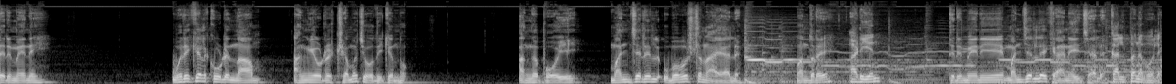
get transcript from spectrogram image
തിരുമേനെ ഒരിക്കൽ കൂടി നാം അങ്ങയോട് ക്ഷമ ചോദിക്കുന്നു. അങ്ങ് പോയി മഞ്ചലിൽ ഉപവിഷ്ടനായാലും മന്ത്രി അടിയൻ തിരുമേനിയെ മഞ്ചലിലേക്ക് ആനയിച്ചാലും. കൽപ്പന പോലെ.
